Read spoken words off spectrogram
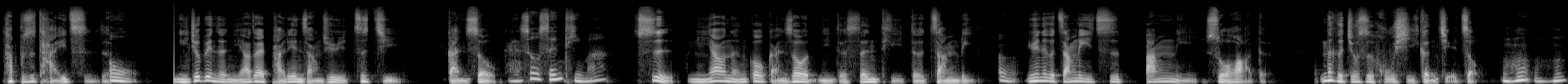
它不是台词的哦，你就变成你要在排练场去自己感受，感受身体吗？是，你要能够感受你的身体的张力，嗯，因为那个张力是帮你说话的，那个就是呼吸跟节奏，嗯哼嗯哼。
